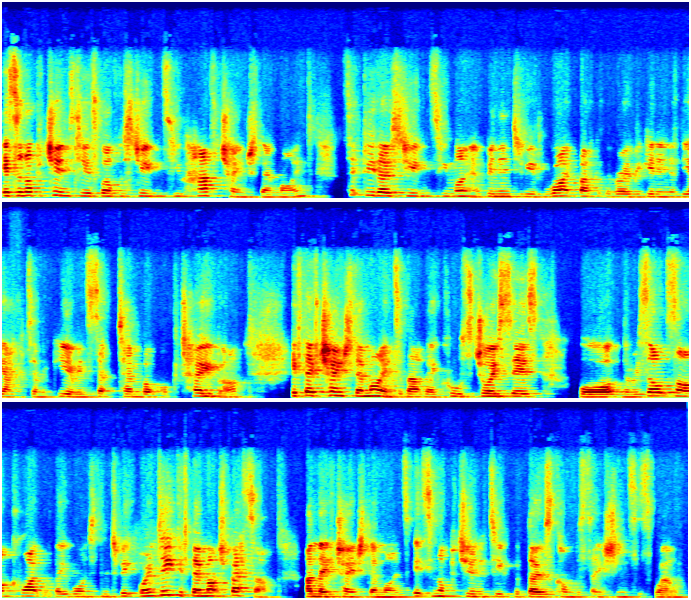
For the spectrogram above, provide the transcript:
It's an opportunity as well for students who have changed their mind, particularly those students who might have been interviewed right back at the very beginning of the academic year in September, October. If they've changed their minds about their course choices or the results aren't quite what they wanted them to be, or indeed if they're much better and they've changed their minds, it's an opportunity for those conversations as well.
